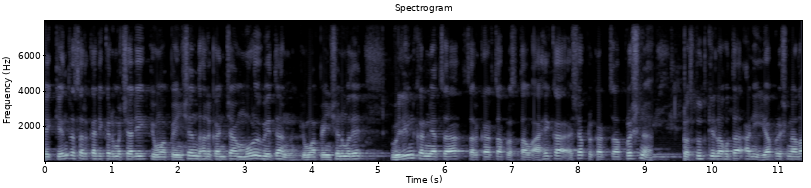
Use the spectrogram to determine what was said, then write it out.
हे केंद्र सरकारी कर्मचारी किंवा पेन्शनधारकांच्या मूळ वेतन किंवा पेन्शनमध्ये विलीन करण्याचा सरकारचा प्रस्ताव आहे का अशा प्रकारचा प्रश्न प्रस्तुत केला होता आणि या प्रश्नाला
